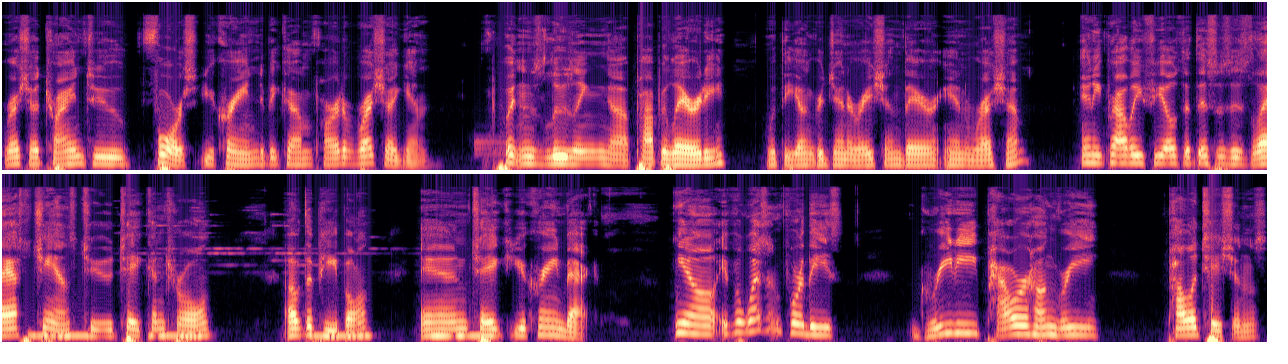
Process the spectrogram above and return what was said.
Russia trying to force Ukraine to become part of Russia again. Putin's losing uh, popularity with the younger generation there in Russia. And he probably feels that this is his last chance to take control of the people and take Ukraine back. You know, if it wasn't for these greedy, power hungry politicians,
